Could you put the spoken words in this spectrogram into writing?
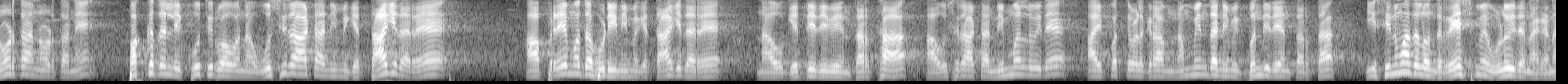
ನೋಡ್ತಾ ನೋಡ್ತಾನೆ, ಪಕ್ಕದಲ್ಲಿ ಕೂತಿರುವವನ ಉಸಿರಾಟ ನಿಮಗೆ ತಾಗಿದರೆ, ಆ ಪ್ರೇಮದ ಹುಡಿ ನಿಮಗೆ ತಾಗಿದರೆ ನಾವು ಗೆದ್ದಿದ್ದೀವಿ ಅಂತ ಅರ್ಥ. ಆ ಉಸಿರಾಟ ನಿಮ್ಮಲ್ಲೂ ಇದೆ, ಆ ಇಪ್ಪತ್ತೇಳು ಗ್ರಾಮ್ ನಮ್ಮಿಂದ ನಿಮಗೆ ಬಂದಿದೆ ಅಂತ ಅರ್ಥ. ಈ ಸಿನಿಮಾದಲ್ಲಿ ಒಂದು ರೇಷ್ಮೆ ಹುಳು ಇದೆ ನಾಗಣ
